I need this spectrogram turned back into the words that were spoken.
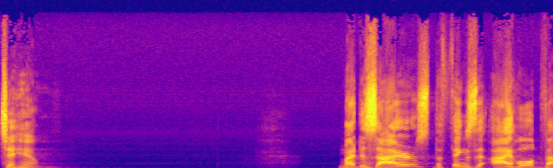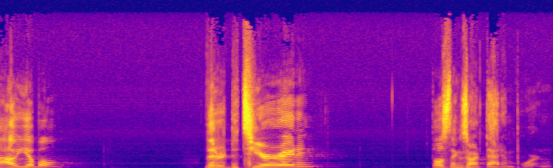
to Him. My desires, the things that I hold valuable, that are deteriorating, those things aren't that important.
